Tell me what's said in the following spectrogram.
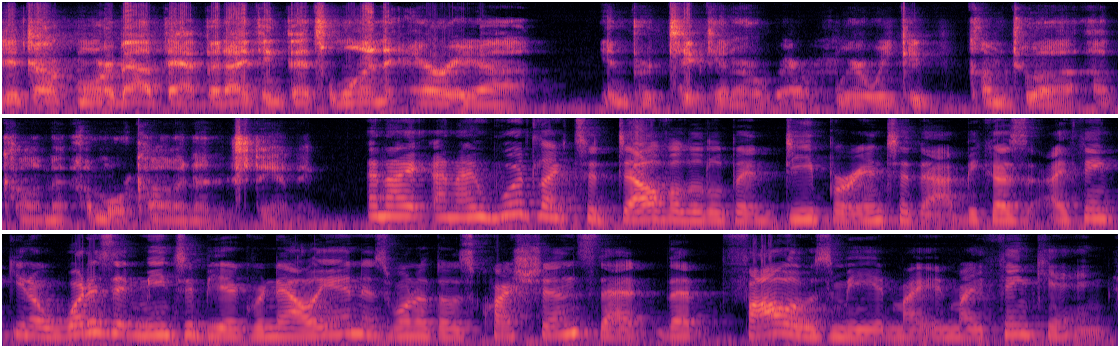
to talk more about that, but I think that's one area in particular where, where we could come to a, a common a more common understanding and I and I would like to delve a little bit deeper into that because I think you know what does it mean to be a Grinnellian is one of those questions that that follows me in my in my thinking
